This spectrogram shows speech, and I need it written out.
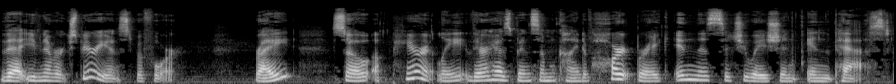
that you've never experienced before, right? So apparently, there has been some kind of heartbreak in this situation in the past.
